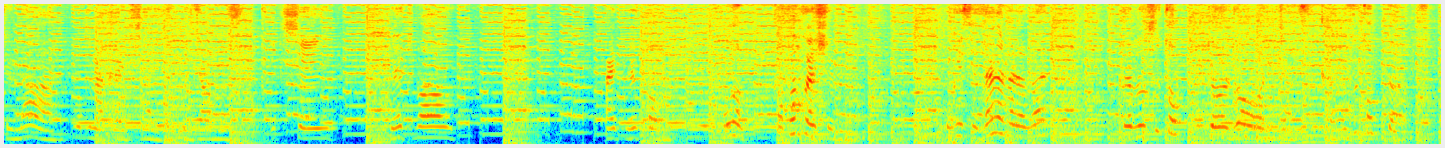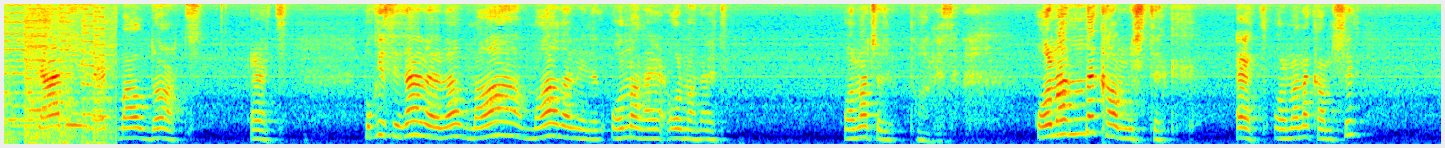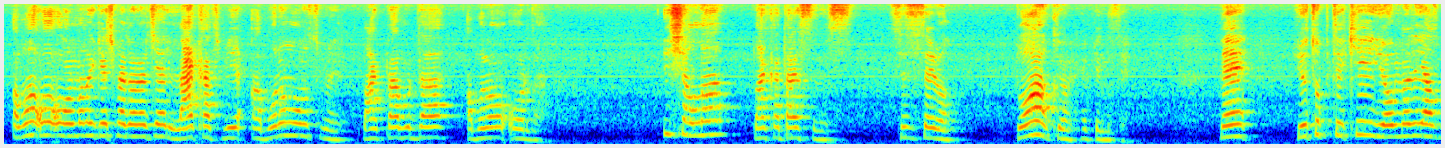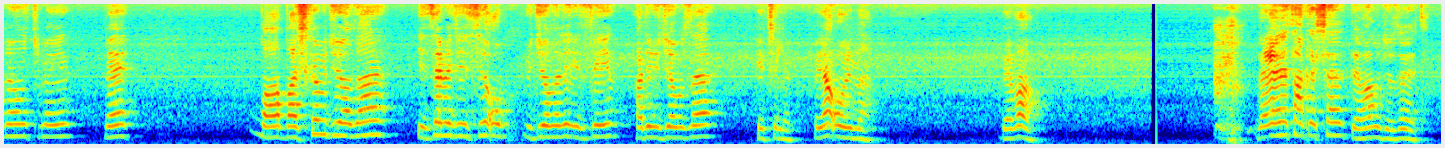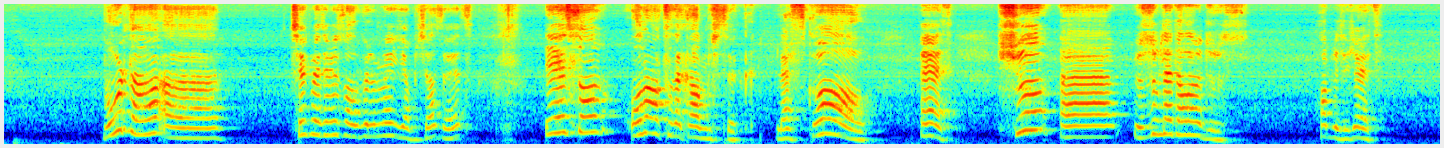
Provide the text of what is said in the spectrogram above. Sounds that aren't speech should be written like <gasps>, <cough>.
Şimdi ama bugün arkadaşlar yapacağımız ilk şey Red Ball Ay Red Oğlum kafa karışıyor. Bugün sizlerle beraber Kırmızı Top 4'ü oynayacağız. Kırmızı Top 4 Yani Red Ball 4 Evet. Bugün sizlerle beraber ma mağarada mıydık? Orman, orman evet. Orman çocuk. Tamam neyse Ormanda kalmıştık. Evet ormanda kalmıştık ama o ormana geçmeden önce like atmayı, abone olmayı unutmayın. Like'lar burada, abone ol orada. İnşallah like atarsınız. Sizi seviyorum. Dua okuyorum hepinize. Ve YouTube'daki yorumları yazmayı unutmayın. Ve ba- başka videoda izlemediğiniz o videoları izleyin. Hadi videomuza geçelim. Veya oyuna. Devam. Ve evet arkadaşlar devam ediyoruz evet. Burada eee, çekmediğimiz o bölümü yapacağız evet. En son 16'da kalmıştık. Let's go. Evet. Şu eee üzümle devam ediyoruz. Hobidik evet.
